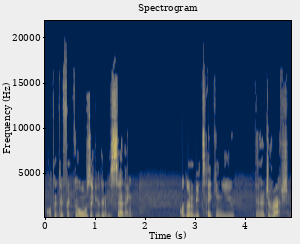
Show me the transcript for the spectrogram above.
all the different goals that you're going to be setting are going to be taking you in a direction.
